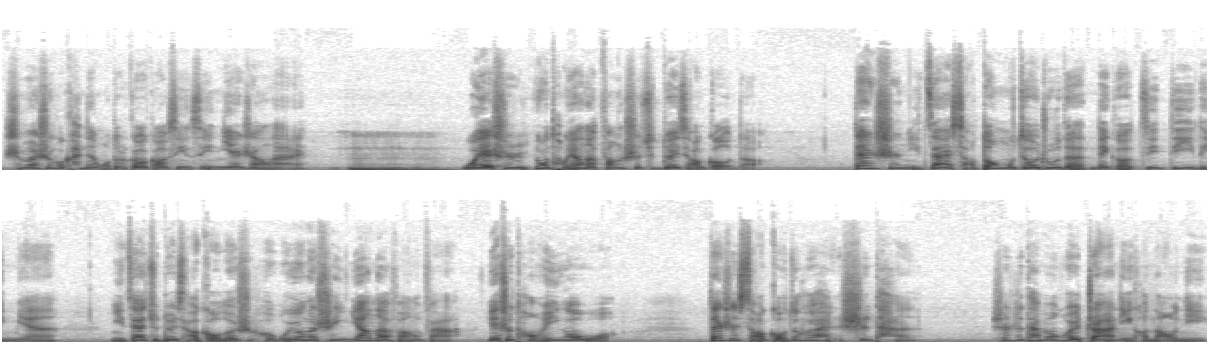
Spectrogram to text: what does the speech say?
什么时候看见我都是高高兴兴撵上来，嗯嗯嗯。我也是用同样的方式去对小狗的。但是你在小动物救助的那个基地里面，你再去对小狗的时候，我用的是一样的方法，也是同一个我，但是小狗就会很试探，甚至他们会抓你和挠你，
